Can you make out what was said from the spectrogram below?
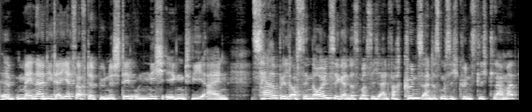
äh, Männer, die da jetzt auf der Bühne stehen und nicht irgendwie ein Zerrbild aus den 90ern, das man sich einfach künst, an das man sich künstlich klammert,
